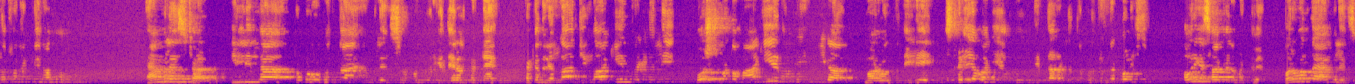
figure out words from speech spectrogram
ದಫನಕ್ಕೆ ನಾವು ಆಂಬುಲೆನ್ಸ್ ಚಾರ್ಜ್ ಇಲ್ಲಿಂದ ತಗೊಂಡು ಹೋಗುವಂತ ಆಂಬುಲೆನ್ಸ್ ಮಂಗಳೂರಿಗೆ ದೇರಲ್ಕಟ್ಟೆ ಯಾಕಂದ್ರೆ ಎಲ್ಲಾ ಜಿಲ್ಲಾ ಕೇಂದ್ರಗಳಲ್ಲಿ ಪೋಸ್ಟ್ ಮಾರ್ಟಮ್ ಆಗಿಯೇ ನಾವು ಈಗ ಮಾಡುವಂಥದ್ದು. ಇಲ್ಲಿ ಸ್ಥಳೀಯವಾಗಿ ಅವರು ನಿರ್ಧಾರ ತಗೊಳ್ಳೋದ್ರಿಂದ ಪೊಲೀಸ್ ಅವರಿಗೆ ಸಹಕಾರ ಮಾಡ್ತೇವೆ. ಬರುವಂತ ಆಂಬುಲೆನ್ಸ್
